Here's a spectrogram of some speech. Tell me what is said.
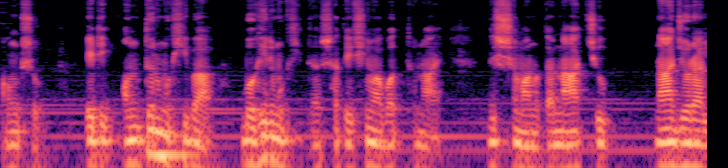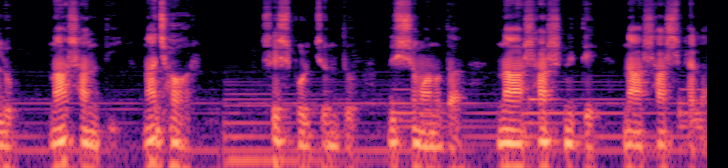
অংশ। এটি অন্তর্মুখী বা বহির্মুখিতার সাথে সীমাবদ্ধ নয়। দৃশ্যমানতা না চুপ, না জোরালো, না শান্তি, না ঝড়। শেষ পর্যন্ত দৃশ্যমানতা, না শ্বাস নিতে, না শ্বাস ফেলা,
